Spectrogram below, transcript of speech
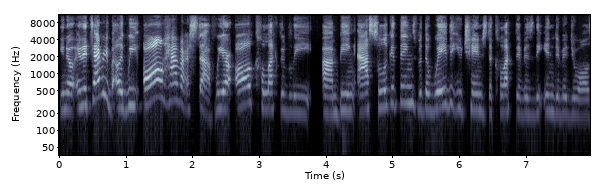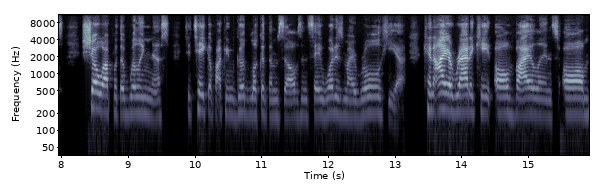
you know, and it's everybody. Like we all have our stuff. We are all collectively um, being asked to look at things, but the way that you change the collective is the individuals show up with a willingness to take a fucking good look at themselves and say, what is my role here? Can I eradicate all violence, all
